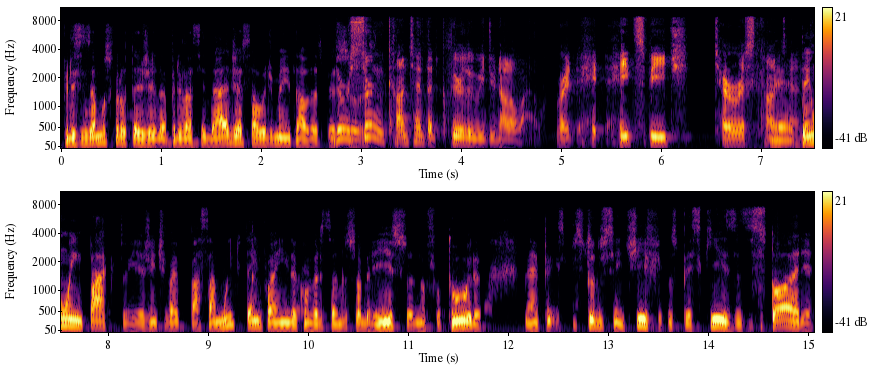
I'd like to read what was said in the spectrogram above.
Precisamos proteger da privacidade e a saúde mental das pessoas. There is certain content that clearly we do not allow, right? Hate speech, é, tem um impacto e a gente vai passar muito tempo ainda conversando sobre isso no futuro, né, estudos científicos, pesquisas, história,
